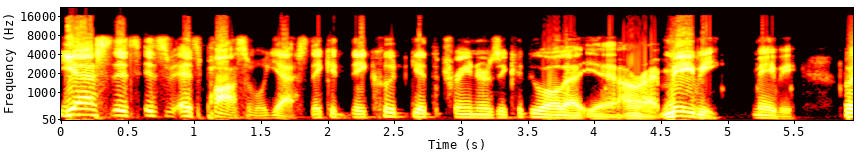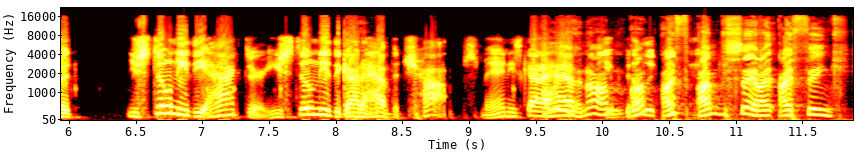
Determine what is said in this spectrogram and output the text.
yes, it's it's it's possible. Yes, they could they could get the trainers. They could do all that. Yeah, all right, maybe maybe, but. You still need the actor. You still need the guy to have the chops, man. He's got to Oh, yeah, have no, the I'm. I'm, I'm just saying. I, I think.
